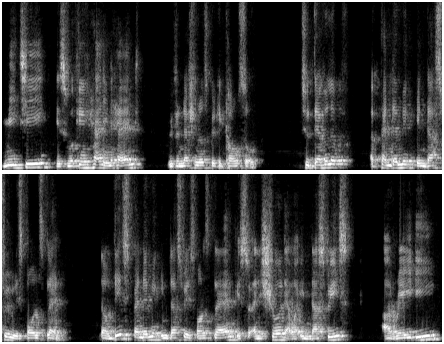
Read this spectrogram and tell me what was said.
MITI is working hand in hand with the National Security Council to develop a pandemic industry response plan. Now, this pandemic industry response plan is to ensure that our industries are ready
